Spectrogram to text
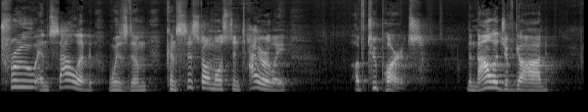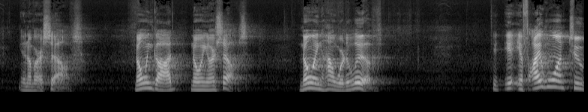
true and solid wisdom, consists almost entirely of two parts the knowledge of God and of ourselves. Knowing God, knowing ourselves, knowing how we're to live. If I want to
